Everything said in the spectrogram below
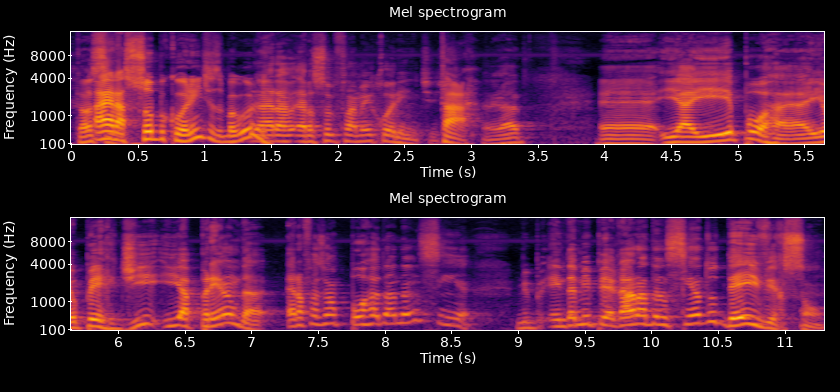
Então, ah, assim, era sobre o Corinthians o bagulho? era, era sobre Flamengo e Corinthians. Tá. ligado? É, e aí, porra, aí eu perdi e a prenda era fazer uma porra da dancinha. Me- ainda me pegaram a dancinha do Daverson.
